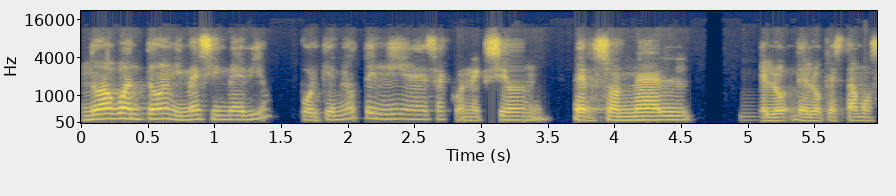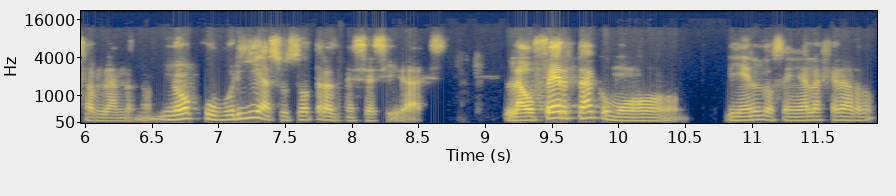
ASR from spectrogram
No aguantó ni mes y medio porque no tenía esa conexión personal de lo, que estamos hablando, ¿no? No cubría sus otras necesidades. La oferta, como bien lo señala Gerardo,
